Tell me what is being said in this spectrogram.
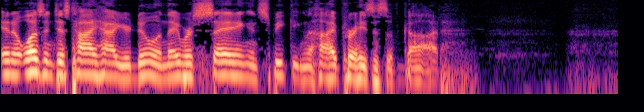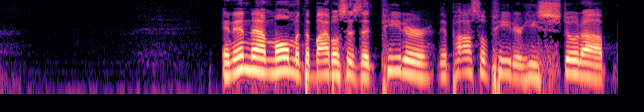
And it wasn't just hi, how you're doing. They were saying and speaking the high praises of God. And in that moment, the Bible says that Peter, the Apostle Peter, he stood up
